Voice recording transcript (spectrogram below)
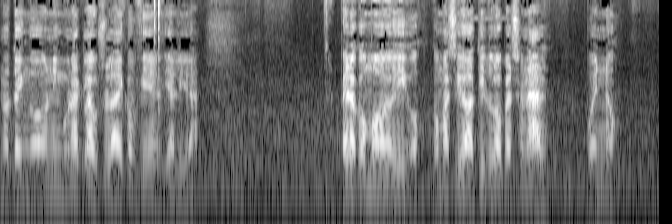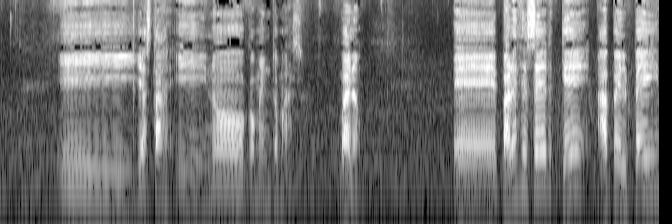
No tengo ninguna cláusula de confidencialidad. Pero como digo, como ha sido a título personal, pues no. Y ya está, y no comento más. Bueno, eh, parece ser que Apple Pay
